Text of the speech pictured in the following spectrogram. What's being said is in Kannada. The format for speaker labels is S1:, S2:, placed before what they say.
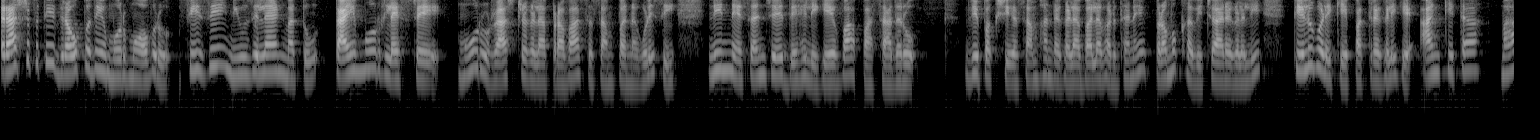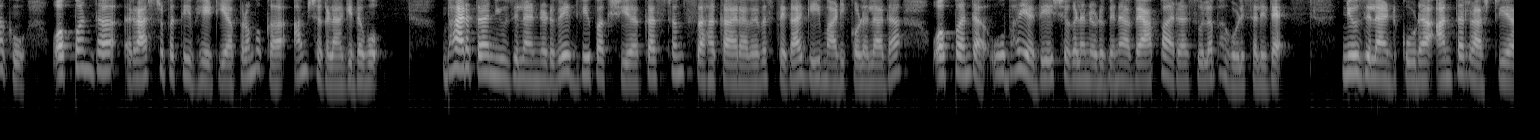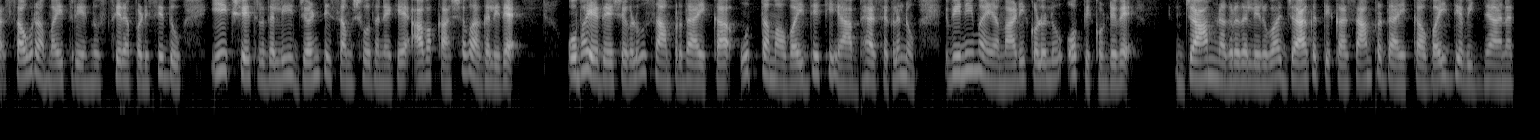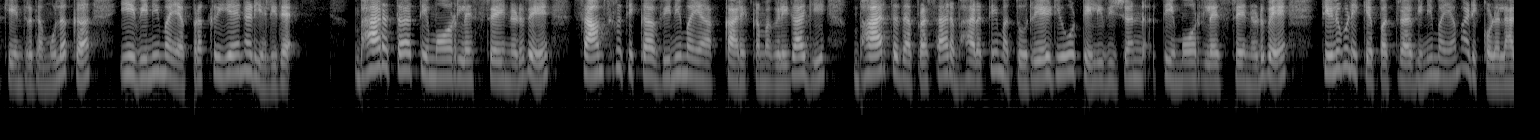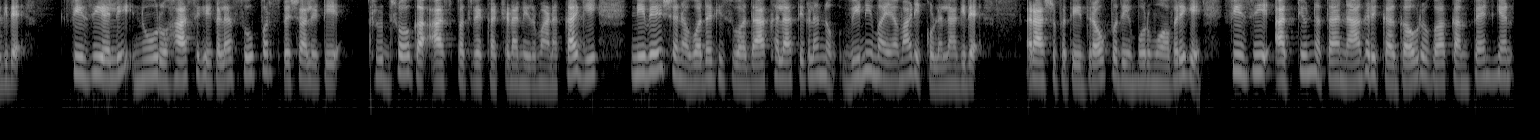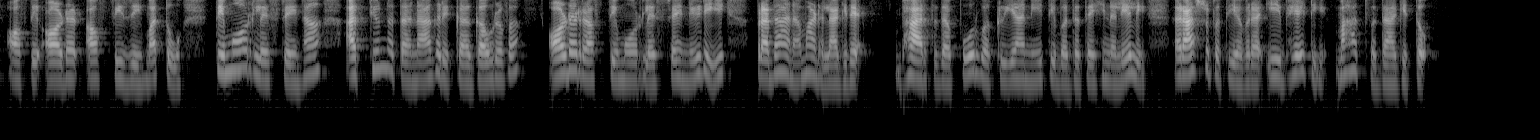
S1: ರಾಷ್ಟ್ರಪತಿ ದ್ರೌಪದಿ ಮುರ್ಮು ಅವರು ಫಿಜಿ ನ್ಯೂಜಿಲೆಂಡ್ ಮತ್ತು ತೈಮೂರ್ ಲೆಸ್ಟೆ ಮೂರು ರಾಷ್ಟ್ರಗಳ ಪ್ರವಾಸ ಸಂಪನ್ನಗೊಳಿಸಿ ನಿನ್ನೆ ಸಂಜೆ ದೆಹಲಿಗೆ ವಾಪಸಾದರು. ದ್ವಿಪಕ್ಷೀಯ ಸಂಬಂಧಗಳ ಬಲವರ್ಧನೆ, ಪ್ರಮುಖ ವಿಚಾರಗಳಲ್ಲಿ ತಿಳುವಳಿಕೆ ಪತ್ರಗಳಿಗೆ ಅಂಕಿತ ಹಾಗೂ ಒಪ್ಪಂದ ರಾಷ್ಟ್ರಪತಿ ಭೇಟಿಯ ಪ್ರಮುಖ ಅಂಶಗಳಾಗಿದ್ದವು. ಭಾರತ ನ್ಯೂಜಿಲೆಂಡ್ ನಡುವೆ ದ್ವಿಪಕ್ಷೀಯ ಕಸ್ಟಮ್ಸ್ ಸಹಕಾರ ವ್ಯವಸ್ಥೆಗಾಗಿ ಮಾಡಿಕೊಳ್ಳಲಾದ ಒಪ್ಪಂದ ಉಭಯ ದೇಶಗಳ ನಡುವಿನ ವ್ಯಾಪಾರ ಸುಲಭಗೊಳಿಸಲಿದೆ. ನ್ಯೂಜಿಲೆಂಡ್ ಕೂಡ ಅಂತಾರಾಷ್ಟ್ರೀಯ ಸೌರ ಮೈತ್ರಿಯನ್ನು ಸ್ಥಿರಪಡಿಸಿದ್ದು, ಈ ಕ್ಷೇತ್ರದಲ್ಲಿ ಜಂಟಿ ಸಂಶೋಧನೆಗೆ ಅವಕಾಶವಾಗಲಿದೆ. ಉಭಯ ದೇಶಗಳು ಸಾಂಪ್ರದಾಯಿಕ ಉತ್ತಮ ವೈದ್ಯಕೀಯ ಅಭ್ಯಾಸಗಳನ್ನು ವಿನಿಮಯ ಮಾಡಿಕೊಳ್ಳಲು ಒಪ್ಪಿಕೊಂಡಿವೆ. ಜಾಮ್ ನಗರದಲ್ಲಿರುವ ಜಾಗತಿಕ ಸಾಂಪ್ರದಾಯಿಕ ವೈದ್ಯ ವಿಜ್ಞಾನ ಕೇಂದ್ರದ ಮೂಲಕ ಈ ವಿನಿಮಯ ಪ್ರಕ್ರಿಯೆ ನಡೆಯಲಿದೆ. ಭಾರತ, ತಿಮೋರ್ ಲೆಸ್ಟೆ ನಡುವೆ ಸಾಂಸ್ಕೃತಿಕ ವಿನಿಮಯ ಕಾರ್ಯಕ್ರಮಗಳಿಗಾಗಿ ಭಾರತದ ಪ್ರಸಾರ ಭಾರತಿ ಮತ್ತು ರೇಡಿಯೋ, ಟೆಲಿವಿಷನ್, ತಿಮೋರ್ ಲೆಸ್ಟೆ ನಡುವೆ ತಿಳುವಳಿಕೆ ಪತ್ರ ವಿನಿಮಯ ಮಾಡಿಕೊಳ್ಳಲಾಗಿದೆ. ಫಿಜಿಯಲ್ಲಿ ನೂರು ಹಾಸಿಗೆಗಳ ಸೂಪರ್ ಸ್ಪೆಷಾಲಿಟಿ ಹೃದ್ರೋಗ ಆಸ್ಪತ್ರೆ ಕಟ್ಟಡ ನಿರ್ಮಾಣಕ್ಕಾಗಿ ನಿವೇಶನ ಒದಗಿಸುವ ದಾಖಲಾತಿಗಳನ್ನು ವಿನಿಮಯ ಮಾಡಿಕೊಳ್ಳಲಾಗಿದೆ. ರಾಷ್ಟ್ರಪತಿ ದ್ರೌಪದಿ ಮುರ್ಮು ಅವರಿಗೆ ಫಿಜಿ ಅತ್ಯುನ್ನತ ನಾಗರಿಕ ಗೌರವ companion of the order of Fiji ಮತ್ತು ತಿಮೋರ್ ಲೆಸ್ಟೇನ ಅತ್ಯುನ್ನತ ನಾಗರಿಕ ಗೌರವ ಆರ್ಡರ್ ಆಫ್ ತಿಮೋರ್ ಲೆಸ್ಟೆ ನೀಡಿ ಪ್ರದಾನ ಮಾಡಲಾಗಿದೆ. ಭಾರತದ ಪೂರ್ವ ಕ್ರಿಯಾ ನೀತಿ ಬದ್ಧತೆ ಹಿನ್ನೆಲೆಯಲ್ಲಿ ರಾಷ್ಟ್ರಪತಿಯವರ ಈ ಭೇಟಿ ಮಹತ್ವದ್ದಾಗಿತ್ತು.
